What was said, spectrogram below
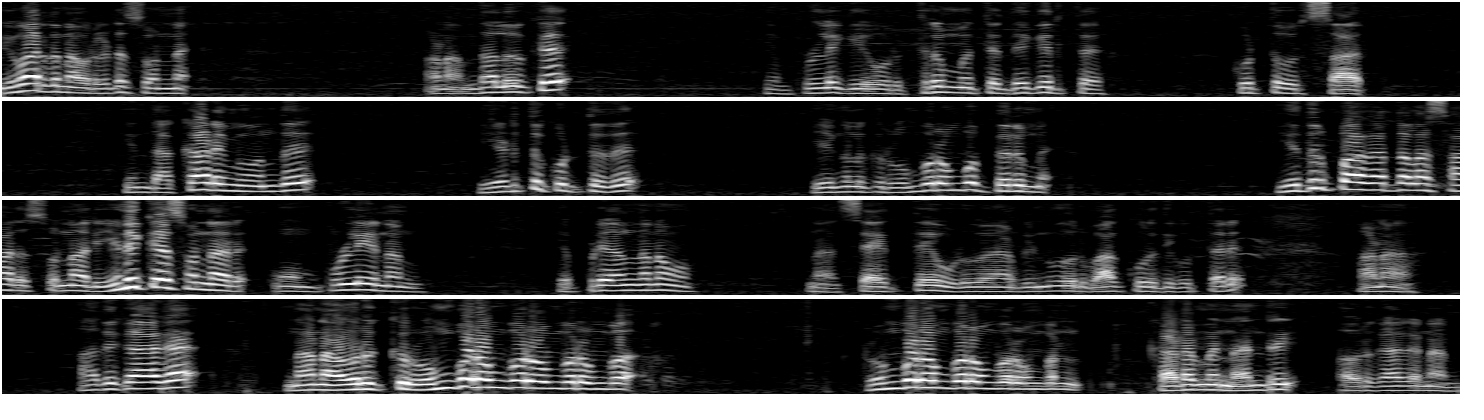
நிவாரணம் அவர்கிட்ட சொன்னேன். ஆனால் அந்த அளவுக்கு என் பிள்ளைக்கு ஒரு திருமத்தை தைரியத்தை கொடுத்த ஒரு சார். இந்த அகாடமி வந்து எடுத்து கொடுத்தது எங்களுக்கு ரொம்ப ரொம்ப பெருமை. எதிர்பார்க்காதெல்லாம் சார் சொன்னார். எனக்கே சொன்னார் உன் பிள்ளைய நான் எப்படியா இருந்தாலும் நான் சேர்த்தே விடுவேன் அப்படின்னு ஒரு வாக்குறுதி கொடுத்தாரு. ஆனால் அதுக்காக நான் அவருக்கு ரொம்ப ரொம்ப ரொம்ப ரொம்ப ரொம்ப ரொம்ப ரொம்ப ரொம்ப கடமை நன்றி அவருக்காக நான்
